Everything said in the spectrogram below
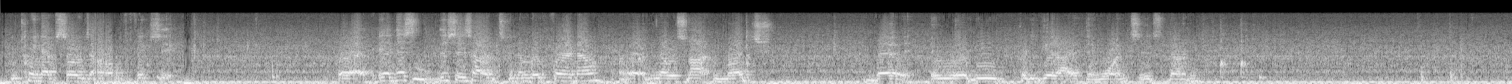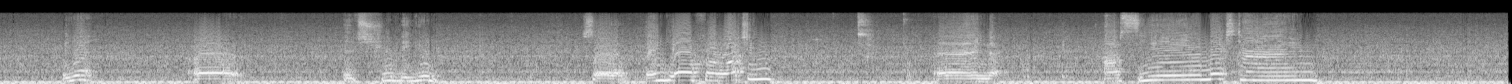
between episodes I'll fix it. But yeah, this is this is how it's gonna look right now. Uh, no, it's not much, but it will be pretty good, I think, once it's done. But yeah, uh, it should be good. So thank you all for watching, and I'll see you next time.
